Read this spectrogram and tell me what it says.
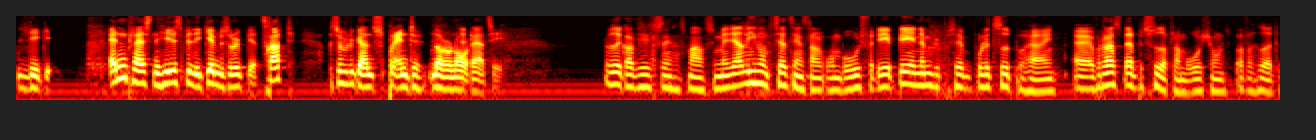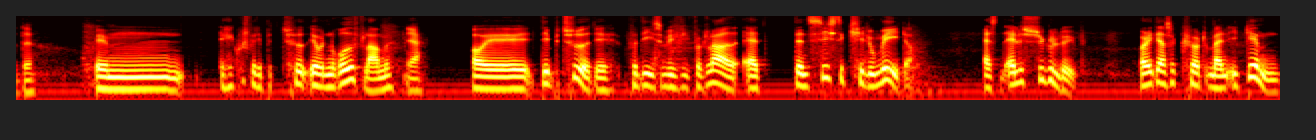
ligge andenpladsen hele spillet igennem, så du ikke bliver træt, og så vil du gerne sprinte, når du når dertil. Jeg ved godt, vi ikke snakke så meget men jeg har lige noteret til en snak om Rouge, for det bliver nemlig på bruge lidt tid på her, ikke? Uh, for det første, hvad betyder Flamme Rouge, Jonas? Hvorfor hedder det det? Øhm, jeg kan ikke huske, hvad det betød. Var den røde flamme, Ja. Og øh, det betyder det, fordi som vi fik forklaret, at den sidste kilometer af sådan alle cykelløb, var det ikke der, så kørte man igennem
